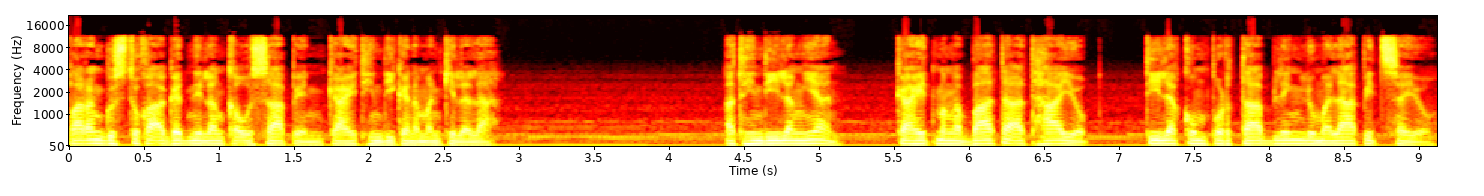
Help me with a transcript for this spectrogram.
parang gusto ka agad nilang kausapin kahit hindi ka naman kilala. At hindi lang yan, kahit mga bata at hayop, tila komportableng lumalapit sa'yo.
